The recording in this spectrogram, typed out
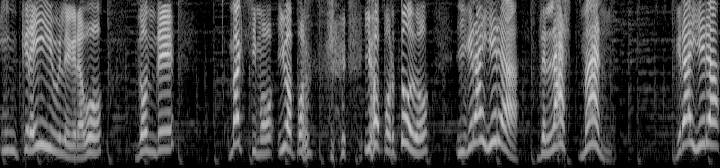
increíble grabó, donde Máximo iba por, iba por todo y Gray era The Last Man. Gray era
